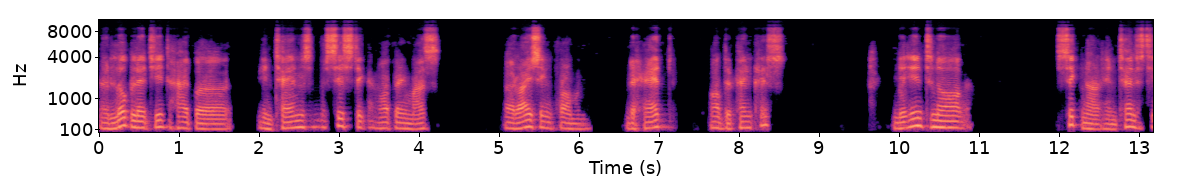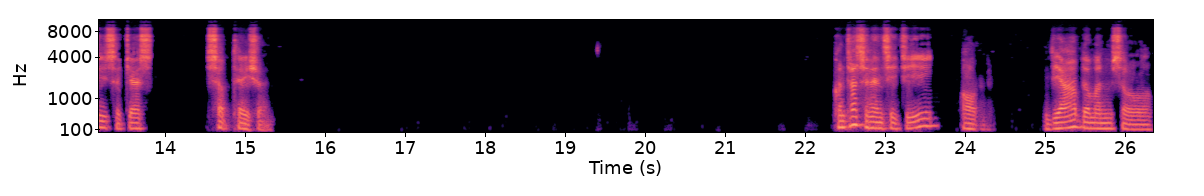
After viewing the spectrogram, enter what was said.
a lobulated hyper intense cystic mass arising from the head of the pancreas. The internal signal intensity suggests septation. Contrast intensity of the abdomen show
